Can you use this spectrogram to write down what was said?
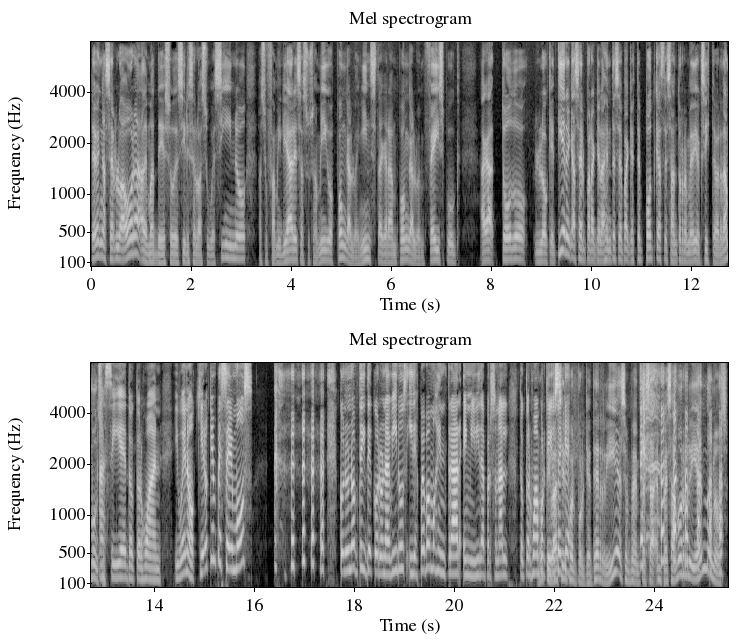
deben hacerlo ahora. Además de eso, decírselo a su vecino, a sus familiares, a sus amigos. Póngalo en Instagram, póngalo en Facebook haga todo lo que tiene que hacer para que la gente sepa que este podcast de Santo Remedio existe, ¿verdad, Monse? Así es, doctor Juan. Y bueno, quiero que empecemos con un update de coronavirus y después vamos a entrar en mi vida personal, doctor Juan, porque yo sé que... Por, qué te ríes? empezamos riéndonos.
